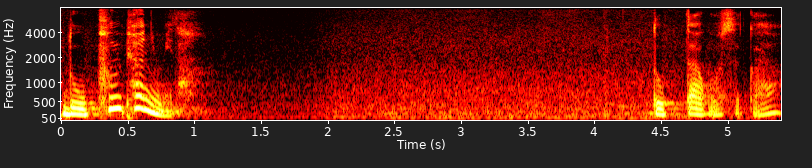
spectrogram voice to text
높은 편입니다. 높다고 쓸까요?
